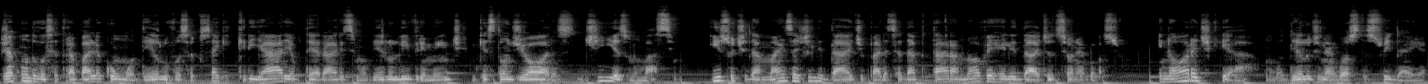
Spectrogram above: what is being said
Já quando você trabalha com um modelo, você consegue criar e alterar esse modelo livremente em questão de horas, dias no máximo. Isso te dá mais agilidade para se adaptar à nova realidade do seu negócio. E na hora de criar o um modelo de negócio da sua ideia,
